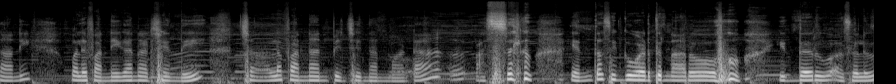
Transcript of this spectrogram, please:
కానీ వాళ్ళే ఫన్నీగా నడిచింది. చాలా ఫన్ అనిపించింది అనమాట అస్సలు ఎంత సిగ్గుపడుతున్నారో ఇద్దరు అసలు.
